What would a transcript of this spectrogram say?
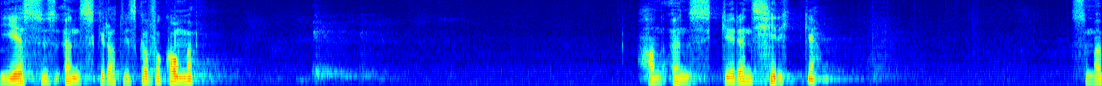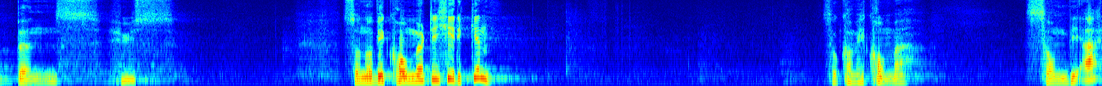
Jesus ønsker at vi skal få komme. Han ønsker en kirke som er bønnens hus. Så når vi kommer til kirken, så kan vi komme som vi er.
